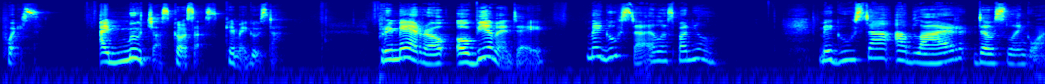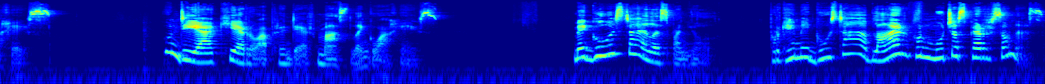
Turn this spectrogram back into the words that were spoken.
Pues, hay muchas cosas que me gustan. Primero, obviamente, me gusta el español. Me gusta hablar dos lenguajes. Un día quiero aprender más lenguajes. Me gusta el español porque me gusta hablar con muchas personas.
